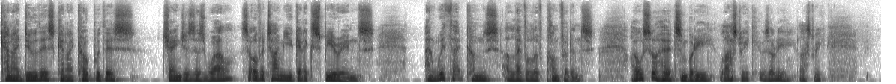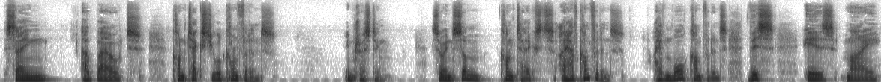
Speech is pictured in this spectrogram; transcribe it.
can I do this? Can I cope with this? Changes as well. So over time, you get experience. And with that comes a level of confidence. I also heard somebody last week, it was only last week, saying about contextual confidence. Interesting. So, in some contexts, I have confidence. I have more confidence. This is my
